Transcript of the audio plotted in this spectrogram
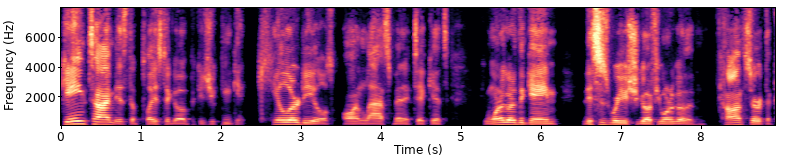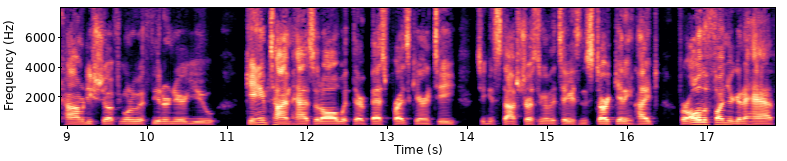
Game Time is the place to go because you can get killer deals on last minute tickets. If you want to go to the game, this is where you should go. If you want to go to the concert, the comedy show, if you want to go to a theater near you, Game Time has it all with their best price guarantee. So you can stop stressing over the tickets and start getting hyped for all the fun you're going to have.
